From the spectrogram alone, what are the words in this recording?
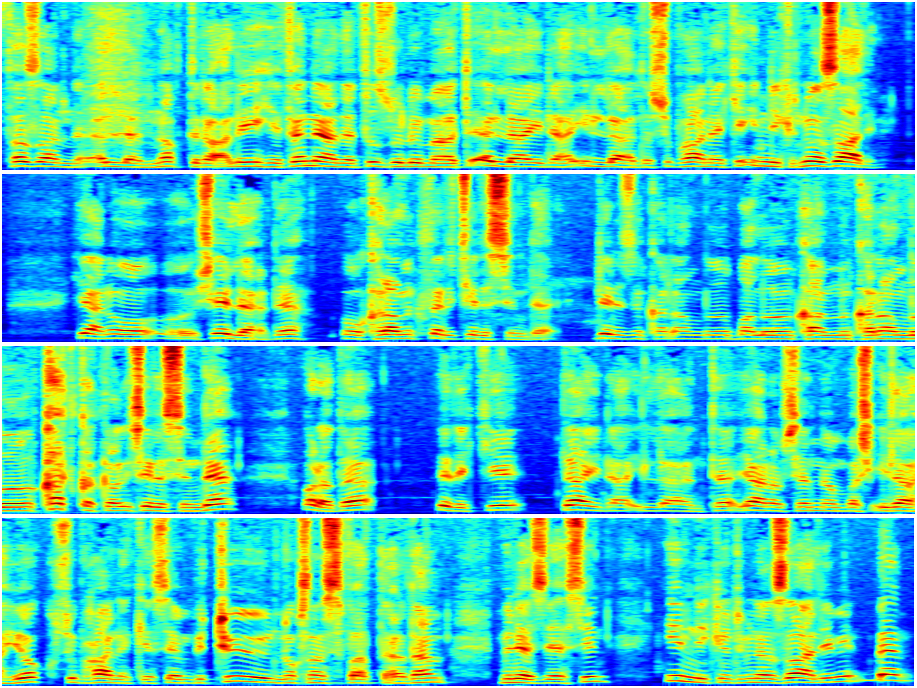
fazanne ellen nakdir aleyhi fenade fi zulümati en la ilahe illa de subhaneke innike zalim. Yani o şeylerde o karanlıklar içerisinde denizin karanlığı, balığın karnının karanlığı, kat kat karanlık içerisinde orada dedi ki La ilahe illa ente. Ya Rabbi senden başka ilah yok. Subhaneke sen bütün noksan sıfatlardan münezzehsin. İnni küntü zalimin. Ben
